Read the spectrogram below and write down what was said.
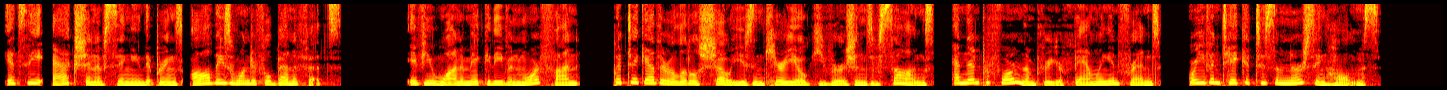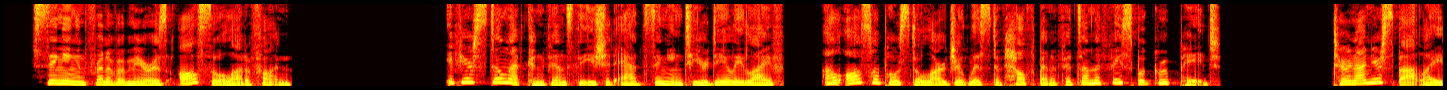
It's the action of singing that brings all these wonderful benefits. If you want to make it even more fun, put together a little show using karaoke versions of songs and then perform them for your family and friends, or even take it to some nursing homes. Singing in front of a mirror is also a lot of fun. If you're still not convinced that you should add singing to your daily life, I'll also post a larger list of health benefits on the Facebook group page. Turn on your spotlight,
